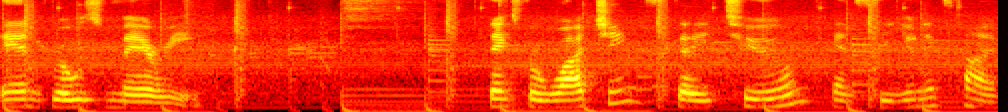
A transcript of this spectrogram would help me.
and rosemary. Thanks for watching, stay tuned, and see you next time.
